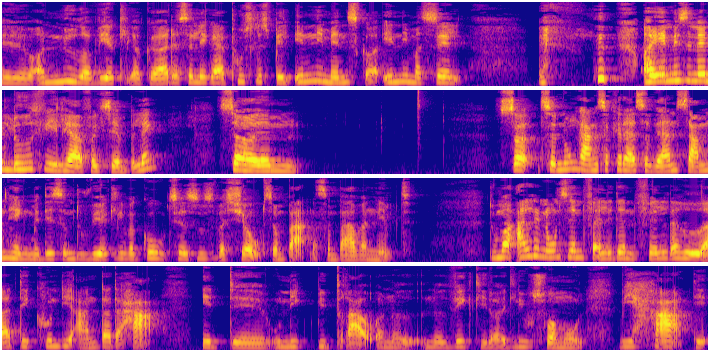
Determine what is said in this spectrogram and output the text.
Øh, og nyder virkelig at gøre det. Så lægger jeg puslespil inde i mennesker, inde i mig selv. og inde i sådan en lydfil her for eksempel. Ikke? Så, øhm, så, så nogle gange så kan der altså være en sammenhæng med det, som du virkelig var god til at synes var sjovt som barn, og som bare var nemt. Du må aldrig nogensinde falde i den fælde, der hedder, at det er kun de andre, der har et øh, unikt bidrag og noget, noget vigtigt og et livsformål. Vi har det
